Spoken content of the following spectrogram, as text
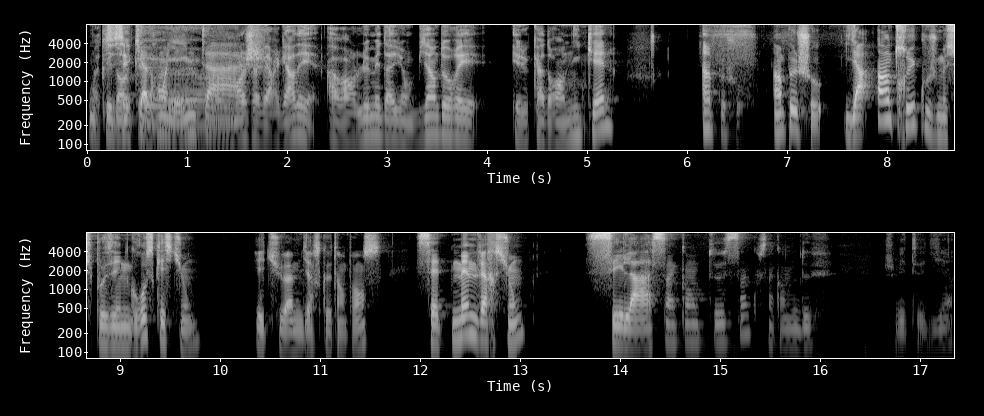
Ou Moi, que dans le cadran, il y a euh, une tache. Moi, j'avais regardé avoir le médaillon bien doré et le cadran nickel, un peu chaud. un peu chaud. Il y a un truc où je me suis posé une grosse question, et tu vas me dire ce que tu en penses. Cette même version, c'est la 55 ou 52 Je vais te dire.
